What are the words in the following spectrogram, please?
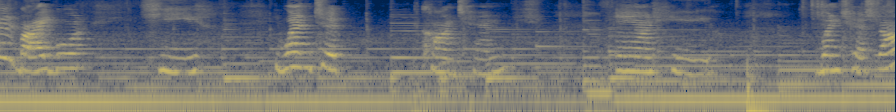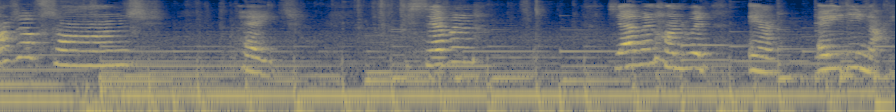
after the Bible, he went to content and he went to Songs of Songs, page. Seven, 789 789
